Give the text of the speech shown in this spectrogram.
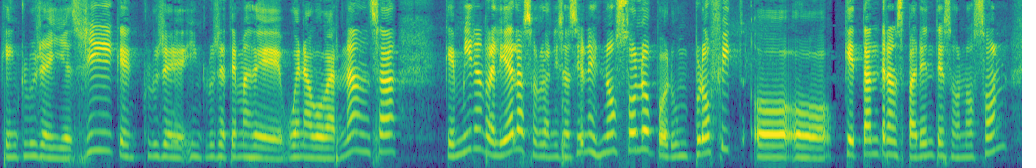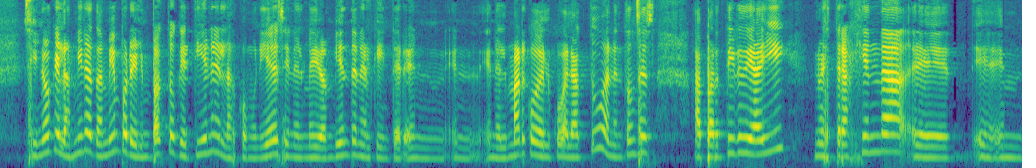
que incluye ESG, que incluye, incluye temas de buena gobernanza, que mira en realidad las organizaciones no solo por un profit o, qué tan transparentes o no son, sino que las mira también por el impacto que tienen en las comunidades y en el medio ambiente en el, que en, el marco del cual actúan. Entonces, a partir de ahí, nuestra agenda eh, en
